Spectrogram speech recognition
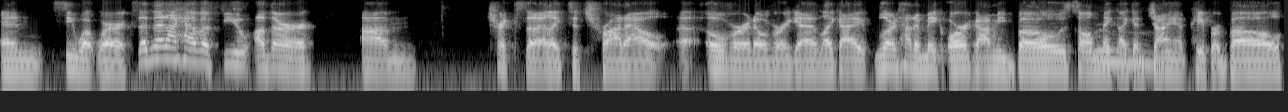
and see what works. And then I have a few other um, tricks that I like to trot out uh, over and over again. Like I learned how to make origami bows, so I'll make like a giant paper bow,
